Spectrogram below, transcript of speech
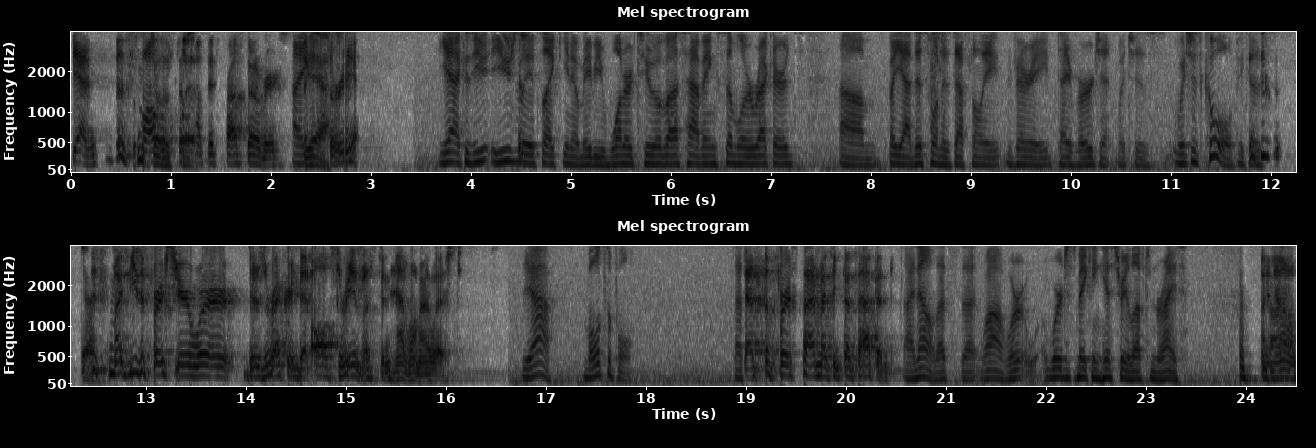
Yeah, this is the smallest other's amount that crossed over. I- Yeah. Three. yeah, because usually it's like you know maybe one or two of us having similar records. Um, but yeah, this one is definitely very divergent, which is which is cool because Yeah. This might be the first year where there's a record that all three of us didn't have on our list. Yeah, multiple. That's, That's the first time I think that's happened. I know that's that. Wow, we're we're just making history left and right. I know.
